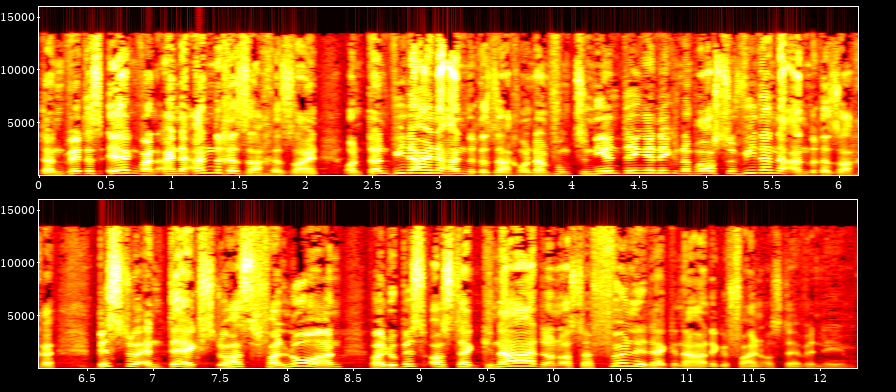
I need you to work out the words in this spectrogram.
dann wird es irgendwann eine andere Sache sein und dann wieder eine andere Sache und dann funktionieren Dinge nicht und dann brauchst du wieder eine andere Sache, bis du entdeckst, du hast verloren, weil du bist aus der Gnade und aus der Fülle der Gnade gefallen, aus der wir nehmen.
